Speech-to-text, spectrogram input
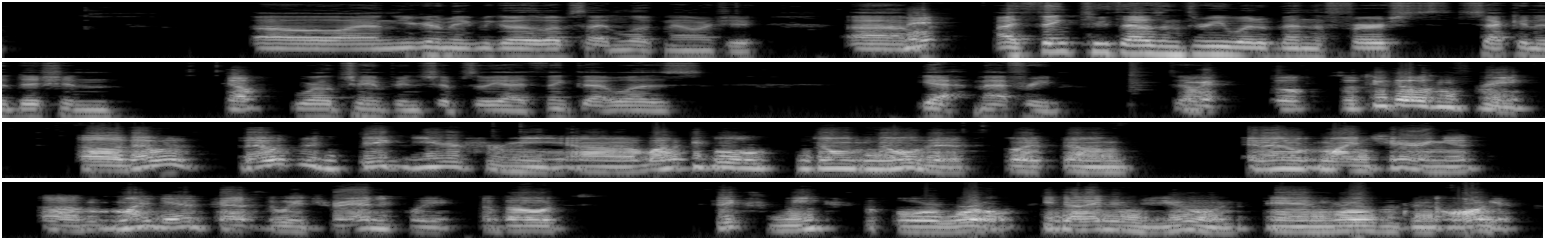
Oh, and you're gonna make me go to the website and look now, aren't you? Um, I think 2003 would have been the first second edition Yep. World Championship. So yeah, I think that was yeah Matt Freed. So- Okay. So, so 2003. Uh, that was, that was a big year for me. Uh, a lot of people don't know this, but, um, and I don't mind sharing it. Um, my dad passed away tragically about six weeks before World. He died in June and World was in August.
